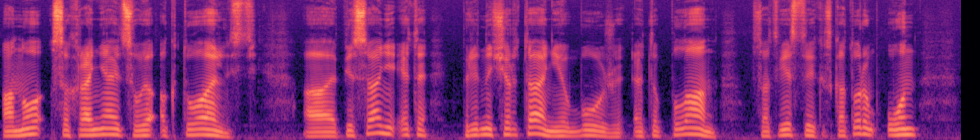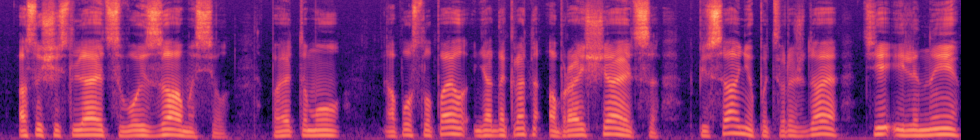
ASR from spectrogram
оно сохраняет свою актуальность. А Писание – это предначертание Божие, это план, в соответствии с которым он – осуществляет свой замысел. Поэтому апостол Павел неоднократно обращается к Писанию, подтверждая те или иные,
